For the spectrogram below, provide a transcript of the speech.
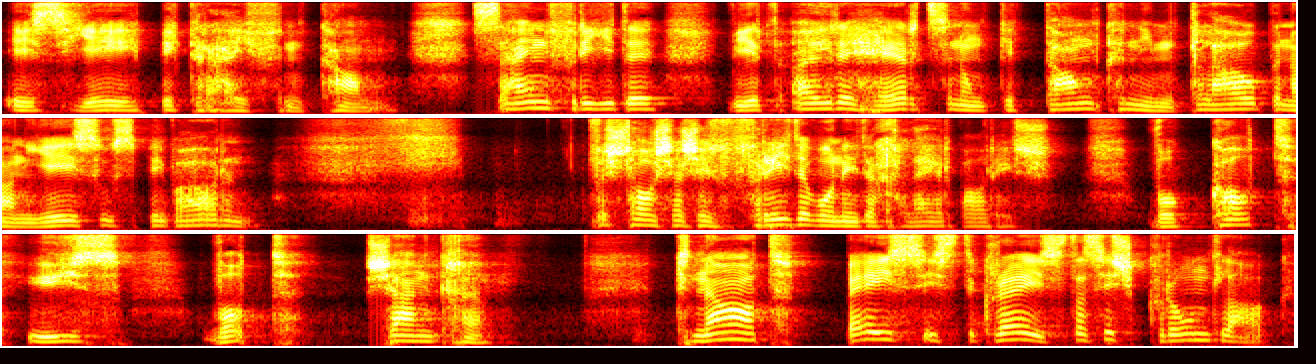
es je begreifen kann. Sein Friede wird eure Herzen und Gedanken im Glauben an Jesus bewahren. Verstehst du, das ist ein Friede, der nicht erklärbar ist, wo Gott uns will schenken Gnade, Base is the grace, das ist die Grundlage.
